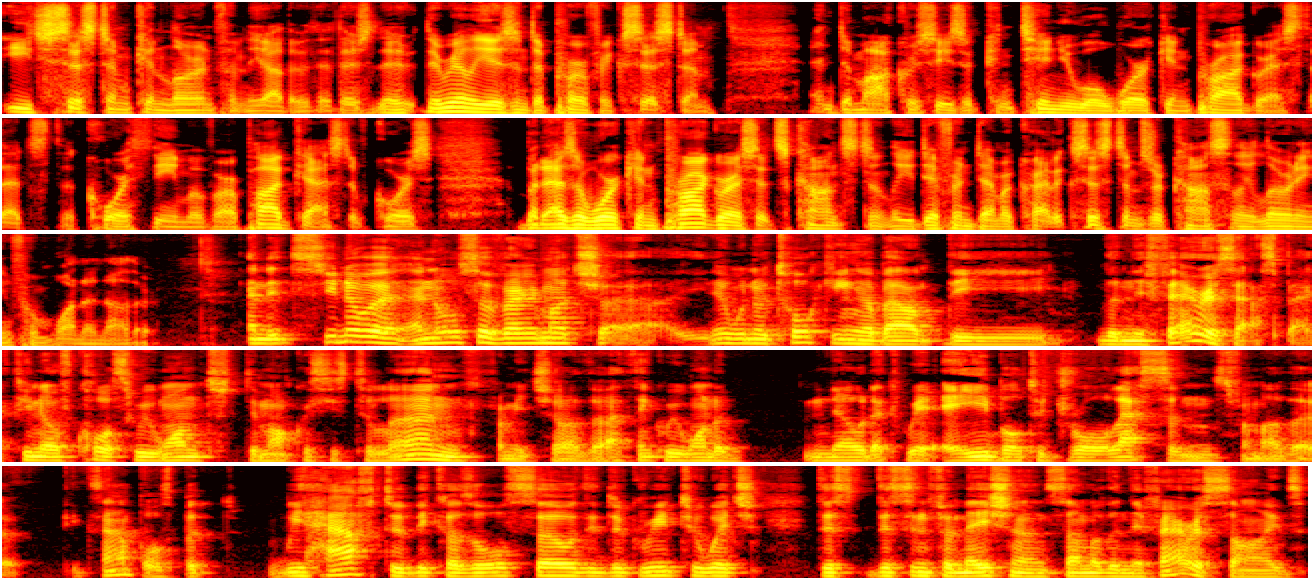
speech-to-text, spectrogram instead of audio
each system can learn from the other. That there's there, there, really isn't a perfect system, and democracy is a continual work in progress. That's the core theme of our podcast, of course. But as a work in progress, it's constantly different democratic systems are constantly learning from one another. And it's you know, and also very much uh, you know when we're talking about the the nefarious aspect, you know, of course we want democracies to learn from each other. I think we want to know that we're able to draw lessons from other examples, but we have to because also the degree to which this disinformation and some of the nefarious sides,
